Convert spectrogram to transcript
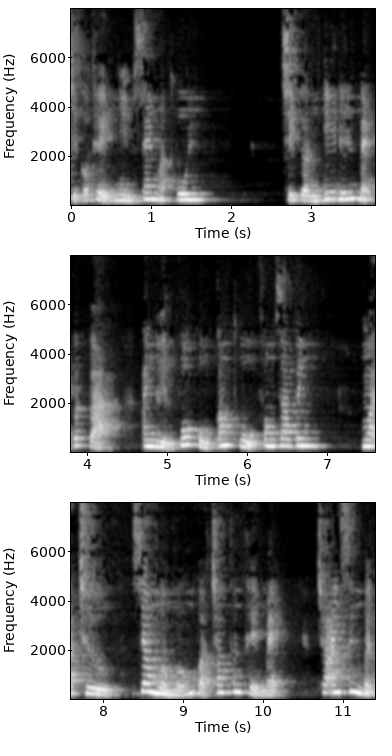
chỉ có thể nhìn xem mà thôi. Chỉ cần nghĩ đến mẹ vất vả, anh liền vô cùng căm thủ Phong Gia Vinh. Ngoại trừ gieo mầm mống vào trong thân thể mẹ, cho anh sinh mệnh,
